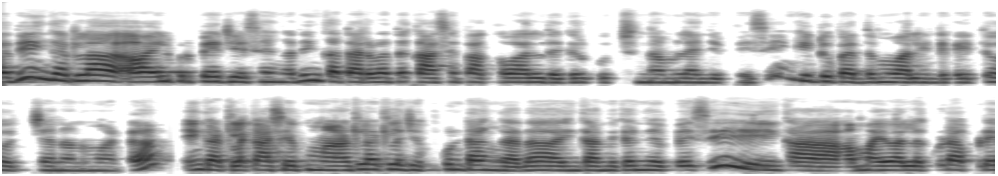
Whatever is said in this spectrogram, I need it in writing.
అది ఇంకా అట్లా ఆయిల్ ప్రిపేర్ చేసాం కదా ఇంకా తర్వాత కాసేపు అక్క వాళ్ళ దగ్గర కూర్చుందాంలే అని చెప్పేసి ఇంక ఇటు పెద్దమ్మ వాళ్ళ ఇంటికి అయితే వచ్చాను అనమాట ఇంకా అట్లా కాసేపు మాటలు అట్లా చెప్పుకుంటాం కదా ఇంకా అందుకని చెప్పేసి ఇంకా అమ్మాయి వాళ్ళకి కూడా అప్పుడే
